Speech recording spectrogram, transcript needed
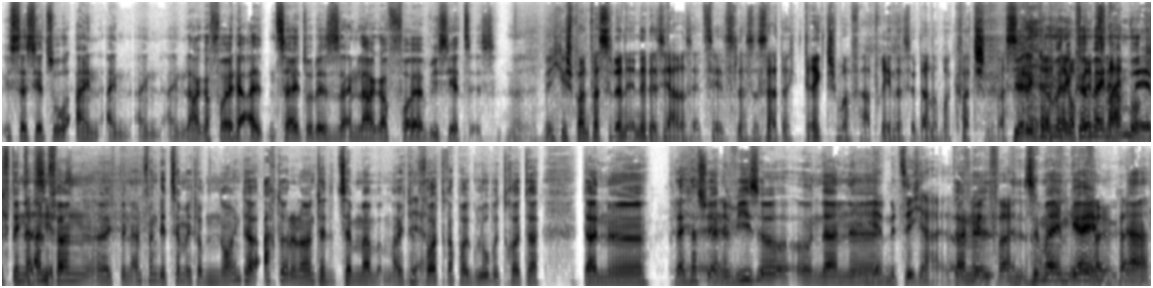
ist das jetzt so ein, ein, ein, ein Lagerfeuer der alten Zeit oder ist es ein Lagerfeuer, wie es jetzt ist? Ja. Bin ich gespannt, was du dann Ende des Jahres erzählst. Lass uns da direkt schon mal verabreden, dass wir da nochmal quatschen. Was ja, den können wir, den können wir in Hamburg. ich bin Anfang, ist. Äh, ich bin Anfang Dezember, ich glaube 9., 8. oder 9. Dezember mache ich den ja. Vortrag bei Globetrotter. Dann äh, Vielleicht hast du ja eine Wiese und dann. Äh, ja, mit Sicherheit. Dann auf jeden äh, Fall. sind wir im Game. Ja,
